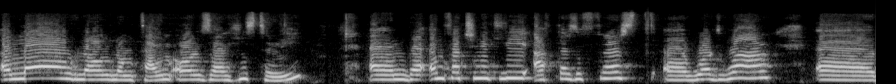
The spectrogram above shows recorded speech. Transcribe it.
a long, long, long time, all their history. And uh, unfortunately, after the First uh, World War, uh,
